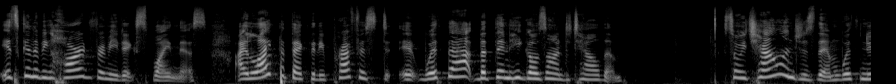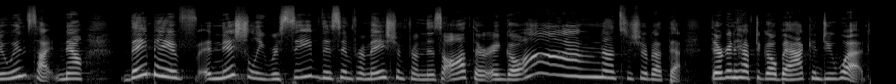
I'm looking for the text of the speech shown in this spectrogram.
it's going to be hard for me to explain this. I like the fact that he prefaced it with that, but then he goes on to tell them. So he challenges them with new insight. Now, they may have initially received this information from this author and go, oh, I'm not so sure about that. They're going to have to go back and do what?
